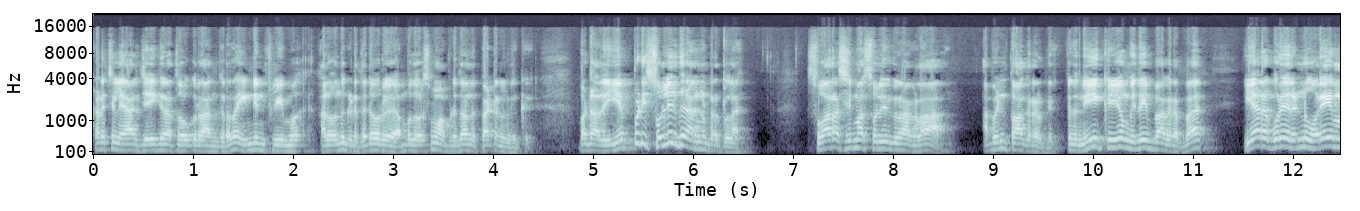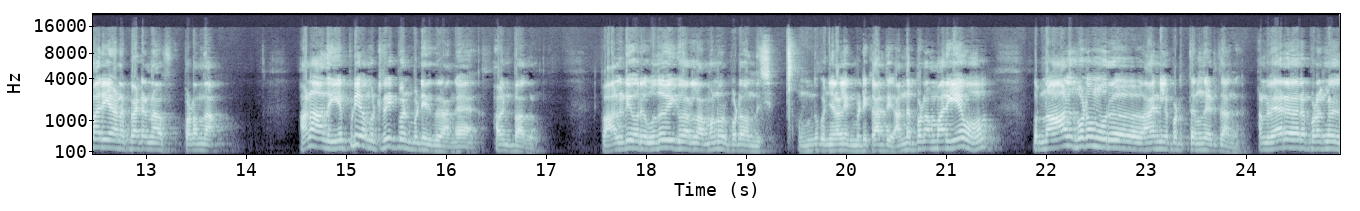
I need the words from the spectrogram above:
கடைசியில் யார் ஜெயிக்கிறா தோக்குறாங்கிறதா இந்தியன் ஃபிலிம் அது வந்து கிட்டத்தட்ட ஒரு ஐம்பது வருஷமா அப்படி தான் அந்த பேட்டர்ன் இருக்குது பட் அதை எப்படி சொல்லியிருக்கிறாங்கன்றக்குல சுவாரஸ்யமாக சொல்லியிருக்கிறாங்களா? அப்படின்னு பார்க்குற பார்க்குறவங்க இப்போ இந்த நீக்கையும் இதையும் பார்க்குறப்ப ஏறக்குறைய ரெண்டும் ஒரே மாதிரியான பேட்டர்ன் ஆஃப் படம் தான் ஆனால் அதை எப்படி அவங்க ட்ரீட்மெண்ட் பண்ணியிருக்கிறாங்க அப்படின்னு பார்க்கணும். இப்போ ஆல்ரெடி ஒரு உதவிக்கு வரலாமான்னு ஒரு படம் வந்துச்சு. இன்னும் கொஞ்ச நாளைக்கு முன்னாடி கார்த்திக். அந்த படம் மாதிரியும் ஒரு நாலு படம் ஒரு ஆங்கில படத்தை எடுத்தாங்க. ஆனால் வேறு வேறு படங்கள்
